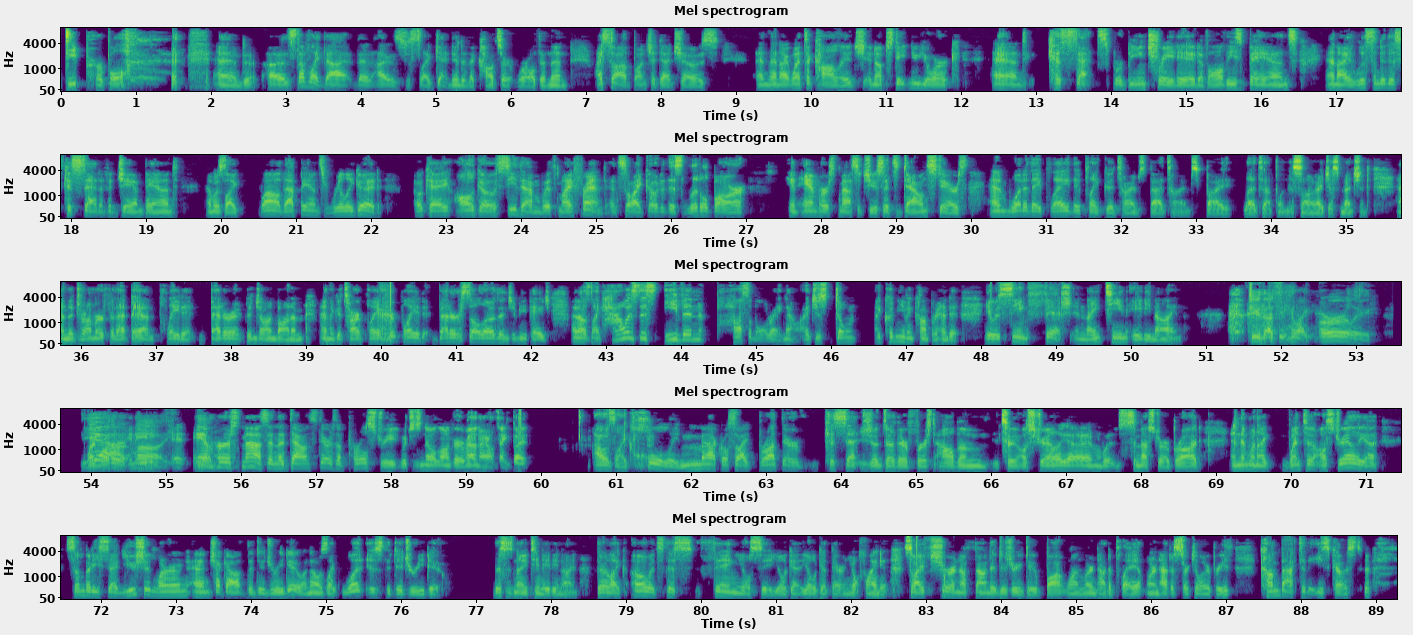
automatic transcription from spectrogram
Deep Purple and uh, stuff like that that I was just like getting into the concert world. And then I saw a bunch of dead shows. And then I went to college in upstate New York and cassettes were being traded of all these bands and I listened to this cassette of a jam band and was like, wow, that band's really good. Okay, I'll go see them with my friend. And so I go to this little bar in Amherst, Massachusetts, downstairs. And what do they play? They play Good Times, Bad Times by Led Zeppelin, the song I just mentioned. And the drummer for that band played it better than John Bonham, and the guitar player played better solo than Jimmy Page. And I was like, how is this even possible right now? I just don't, I couldn't even comprehend it. It was seeing Phish in 1989. Dude, that's like, early. My yeah, brother, in, uh, 80 in yeah. Amherst, Mass, in the downstairs of Pearl Street, which is no longer around, I don't think. But I was like, holy mackerel. So I brought their cassette Junta, their first album, to Australia and was semester abroad. And then when I went to Australia, somebody said, you should learn and check out the didgeridoo. And I was like, what is the didgeridoo? This is 1989. They're like, oh, it's this thing you'll see. You'll get you'll get there and you'll find it. So I sure enough found a didgeridoo, bought one, learned how to play it, learned how to circular breathe, come back to the East Coast.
